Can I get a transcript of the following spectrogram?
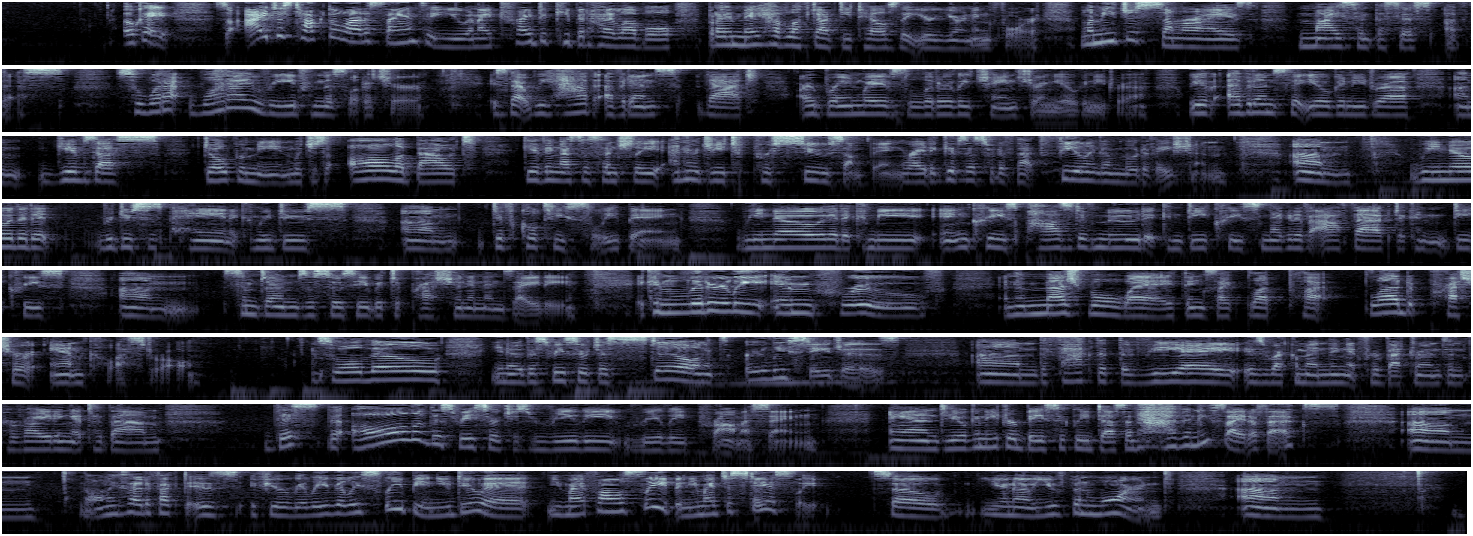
Okay, so I just talked a lot of science at you and I tried to keep it high level, but I may have left out details that you're yearning for. Let me just summarize my synthesis of this. So what I, what I read from this literature is that we have evidence that our brainwaves literally change during yoga nidra. We have evidence that yoga nidra um, gives us dopamine, which is all about giving us essentially energy to pursue something, right? It gives us sort of that feeling of motivation. Um, we know that it reduces pain, it can reduce um, difficulty sleeping. We know that it can be increase positive mood, it can decrease negative affect, it can decrease um, symptoms associated with depression and anxiety. It can literally improve in a measurable way things like blood blood pressure and cholesterol. So although you know this research is still in its early stages, um, the fact that the VA is recommending it for veterans and providing it to them, this the, all of this research is really really promising. And Yoga Nidra basically doesn't have any side effects. Um, the only side effect is if you're really really sleepy and you do it, you might fall asleep and you might just stay asleep. So you know you've been warned. Um,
